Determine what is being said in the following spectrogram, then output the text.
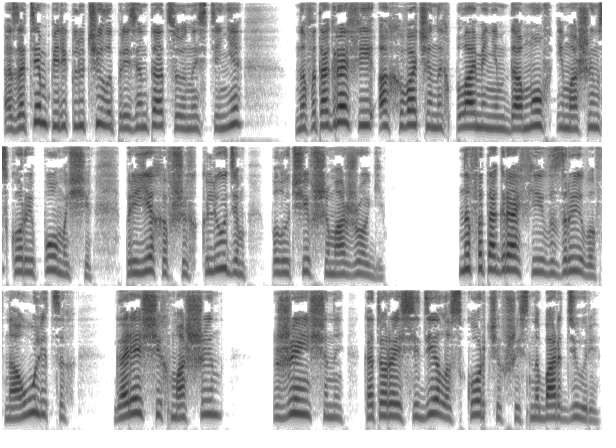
а затем переключила презентацию на стене на фотографии охваченных пламенем домов и машин скорой помощи, приехавших к людям, получившим ожоги. На фотографии взрывов на улицах, горящих машин, женщины, которая сидела, скорчившись на бордюре.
